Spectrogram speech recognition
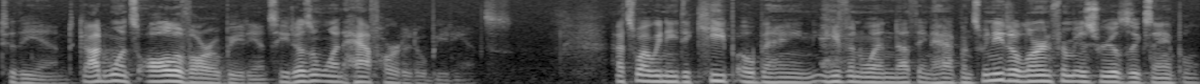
to the end. God wants all of our obedience, He doesn't want half hearted obedience. That's why we need to keep obeying even when nothing happens. We need to learn from Israel's example.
